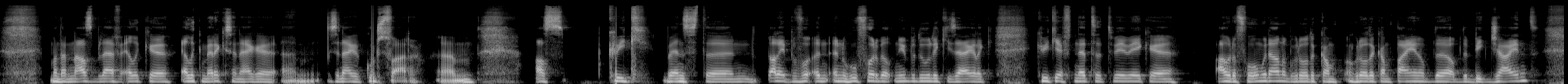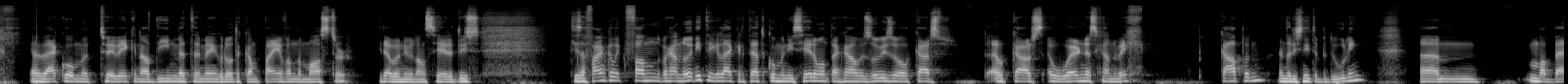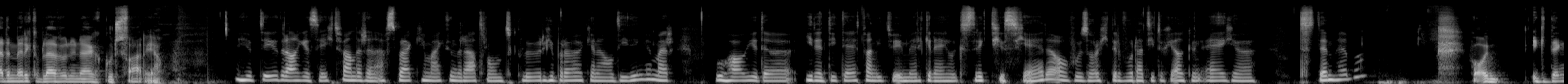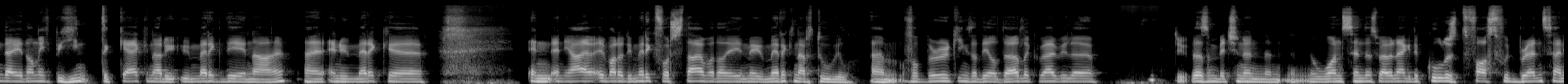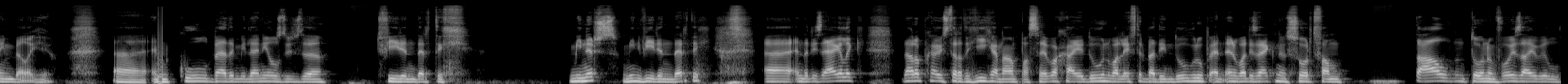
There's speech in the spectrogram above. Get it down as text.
Maar daarnaast blijft elke, elk merk zijn eigen, um, zijn eigen koers varen. Um, als Quick wenst... Uh, allez, een, goed voorbeeld nu bedoel ik is eigenlijk... Quick heeft net twee weken of home gedaan op een grote, een grote campagne op de, op de Big Giant. En wij komen twee weken nadien met, een grote campagne van de Master, die dat we nu lanceren. Dus het is afhankelijk van... We gaan nooit niet tegelijkertijd communiceren, want dan gaan we sowieso elkaars, elkaars awareness gaan wegkapen. En dat is niet de bedoeling. Um, maar beide merken blijven hun eigen koers varen, ja. Je hebt eerder al gezegd van er zijn afspraken gemaakt inderdaad rond kleurgebruik en al die dingen, maar hoe hou je de identiteit van die twee merken eigenlijk strikt gescheiden? Of hoe zorg je ervoor dat die toch elk hun eigen stem hebben? Ik denk dat je dan echt begint te kijken naar je, merk-DNA en, en merk... Uh, en, en, ja, en waar je merk voor staat, waar je met je merk naartoe wil. Um, voor Burger King is dat heel duidelijk. Wij willen dat is een beetje een, one sentence. We willen eigenlijk de coolest fastfood brand zijn in België. Uh, en cool bij de millennials, dus de 34 miners, min 34. Uh, en dat is eigenlijk, daarop ga je strategie gaan aanpassen. Wat ga je doen? Wat leeft er bij die doelgroep? En, en wat is eigenlijk een soort van taal, een tone of voice dat je wil,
